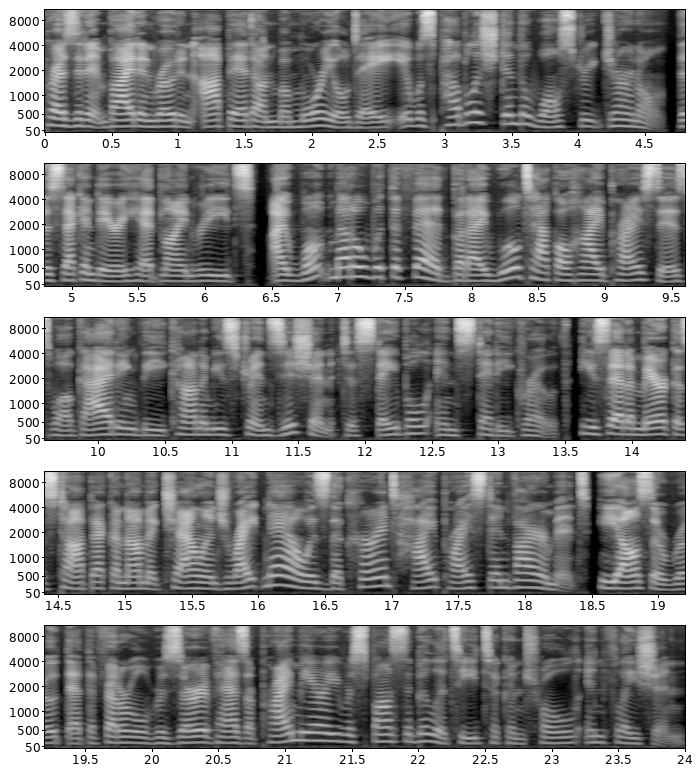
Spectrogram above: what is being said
President Biden wrote an op ed on Memorial Day. It was published in the Wall Street Journal. The secondary headline reads I won't meddle with the Fed, but I will tackle high prices while guiding the economy's transition to stable and steady growth. He said America's top economic challenge right now is the current high priced environment. He also wrote that the Federal Reserve has a primary responsibility to control inflation.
